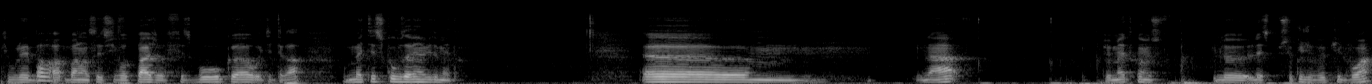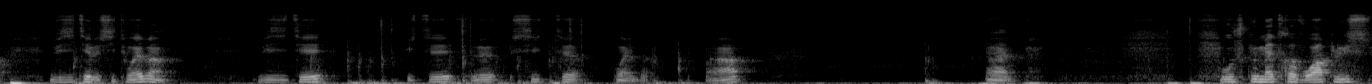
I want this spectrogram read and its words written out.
Si vous voulez balancer sur votre page Facebook, euh, ou etc. Vous mettez ce que vous avez envie de mettre. Euh, là, je peux mettre le, ce que je veux qu'il voit. Visiter le site web. Visiter, visiter le site web. Voilà. Ouais. Ou je peux mettre voir plus.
